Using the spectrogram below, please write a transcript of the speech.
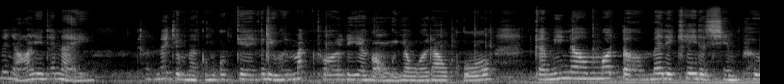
Nó nhỏ như thế này. Nói chung là cũng ok có điều hơi mắc thôi. Đi gọn dầu gội đầu của Camino Motor Medicated Shampoo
